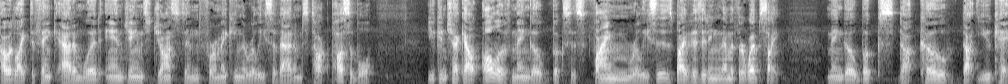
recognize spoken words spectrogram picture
I would like to thank Adam Wood and James Johnston for making the release of Adam's talk possible. You can check out all of Mango Books' fine releases by visiting them at their website, mangobooks.co.uk.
